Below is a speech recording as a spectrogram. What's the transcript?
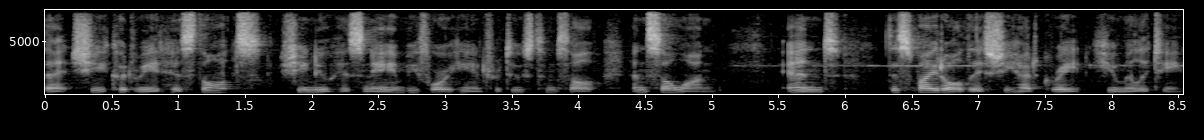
that she could read his thoughts, she knew his name before he introduced himself, and so on. And despite all this, she had great humility.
